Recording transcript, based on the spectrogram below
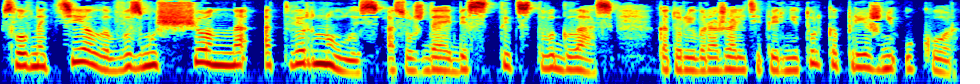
Словно тело возмущенно отвернулось, осуждая бесстыдство глаз, которые выражали теперь не только прежний укор,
